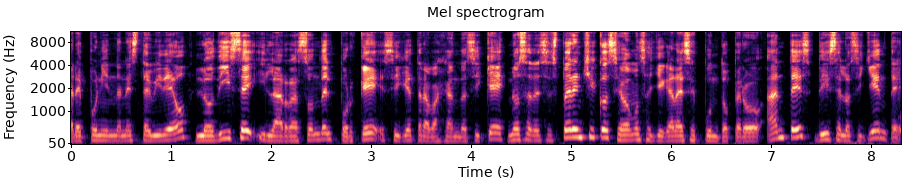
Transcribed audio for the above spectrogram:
estaré poniendo en este video, lo dice y la razón del por qué sigue trabajando. Así que no se desesperen chicos si vamos a llegar a ese punto. Pero antes dice lo siguiente,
